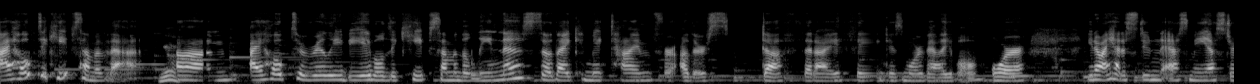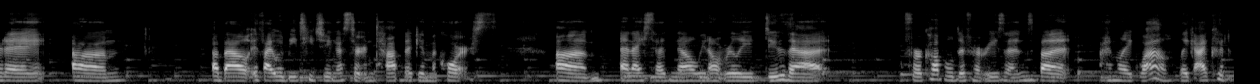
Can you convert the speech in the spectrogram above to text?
I hope to keep some of that. Yeah. Um, I hope to really be able to keep some of the leanness so that I can make time for other stuff that I think is more valuable. Or, you know, I had a student ask me yesterday um, about if I would be teaching a certain topic in the course. Um, and I said, no, we don't really do that for a couple different reasons. But I'm like, wow, like I could,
